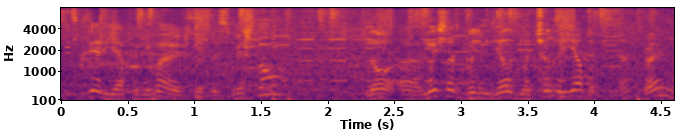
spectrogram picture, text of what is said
теперь я понимаю, что это смешно, но э, мы сейчас будем делать моченые яблоки, да, правильно?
